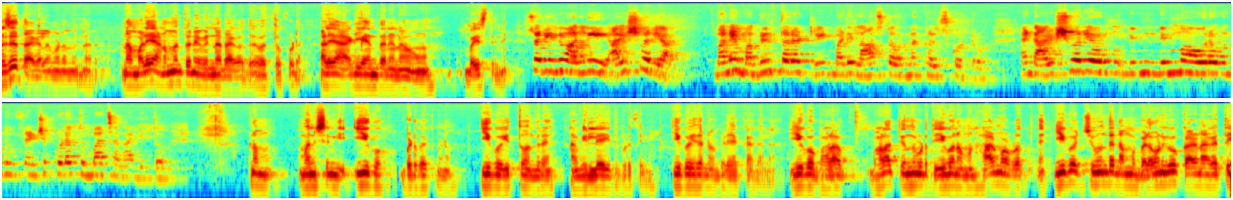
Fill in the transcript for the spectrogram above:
ರಜತ್ ಆಗಲ್ಲ ಮೇಡಮ್ ವಿನ್ನರ್. ನಮ್ಮ ಹಳೆಯ ಹನುಮಂತನೇ ವಿನ್ನರ್ ಆಗೋದು ಇವತ್ತು ಕೂಡ. ಹಳೆ ಆಗಲಿ ಅಂತಾನೆ ನಾವು ಬಯಸ್ತೀನಿ. ಸರ್ ಇನ್ನು ಅಲ್ಲಿ ಐಶ್ವರ್ಯ ಮನೆ ಮಗಳ ಥರ ಟ್ರೀಟ್ ಮಾಡಿ ಲಾಸ್ಟ್ ಅವ್ರನ್ನ ಕಳಿಸ್ಕೊಟ್ರು. ಆ್ಯಂಡ್ ಐಶ್ವರ್ಯ ಅವ್ರಿಗೂ ನಿಮ್ಮ ನಿಮ್ಮ ಅವರ ಒಂದು ಫ್ರೆಂಡ್ಶಿಪ್ ಕೂಡ ತುಂಬ ಚೆನ್ನಾಗಿತ್ತು. ನಮ್ಮ ಮನುಷ್ಯನಿಗೆ ಈಗೋ ಬಿಡ್ಬೇಕು ಮೇಡಮ್. ಈಗೋ ಇತ್ತು ಅಂದರೆ ನಾವು ಇಲ್ಲೇ ಇದ್ದು ಬಿಡ್ತೀವಿ ಈಗೋ ಇದ್ರೆ ನಾವು ಬೆಳೆಯೋಕ್ಕಾಗಲ್ಲ. ಈಗೋ ಭಾಳ ಭಾಳ ತಿಂದುಬಿಡುತ್ತೆ. ಈಗೋ ನಮ್ಮನ್ನು ಹಾಳು ಮಾಡಿಬಿಡುತ್ತೆ. ಈಗೋ ಜೀವನದ ನಮ್ಮ ಬೆಳವಣಿಗೆಗೂ ಕಾರಣ ಆಗುತ್ತೆ.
